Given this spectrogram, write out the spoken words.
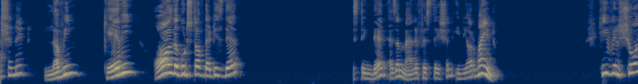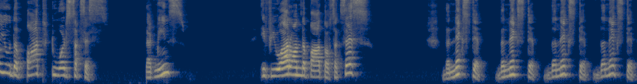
passionate, loving, caring, all the good stuff that is there existing there as a manifestation in your mind. He will show you the path towards success. That means if you are on the path of success, the next step, the next step, the next step, the next step.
